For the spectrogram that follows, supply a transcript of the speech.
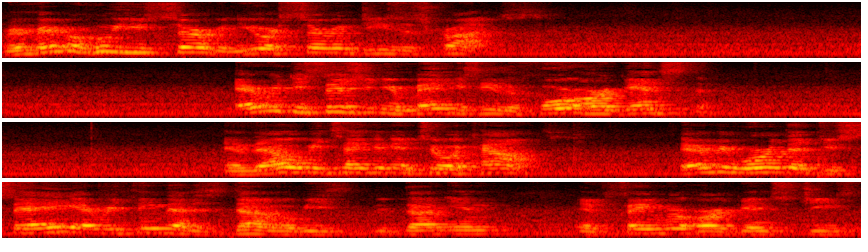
Remember who you're serving. You are serving Jesus Christ. Every decision you make is either for or against Him. And that will be taken into account. Every word that you say, everything that is done will be done in, in favor or against Jesus.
